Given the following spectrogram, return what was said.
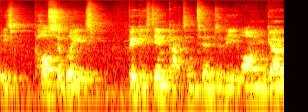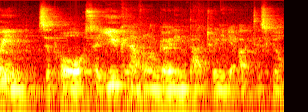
is possibly its biggest impact in terms of the ongoing support so you can have an ongoing impact when you get back to school.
